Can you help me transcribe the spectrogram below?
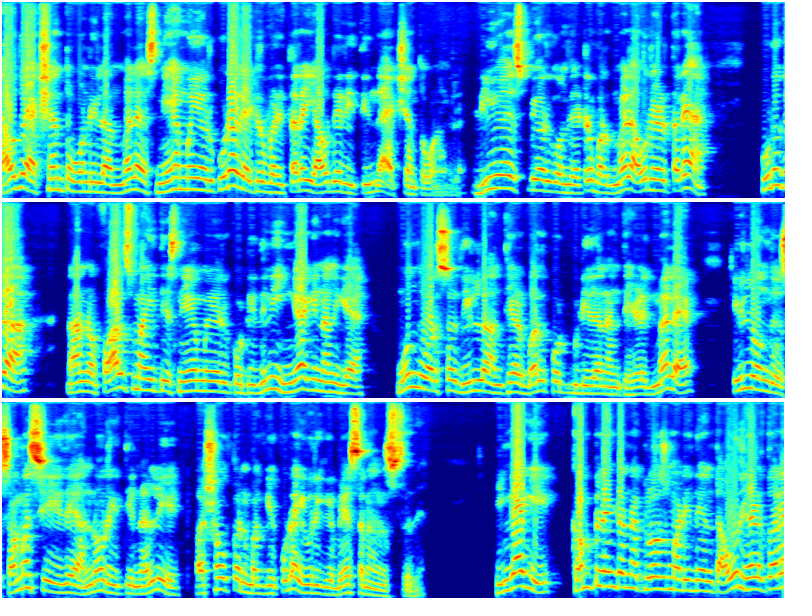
ಯಾವುದೇ ಆ್ಯಕ್ಷನ್ ತಗೊಂಡಿಲ್ಲ ಅಂದಮೇಲೆ ಸ್ನೇಹಮಯ್ಯವರು ಕೂಡ ಲೆಟ್ರ್ ಬರೀತಾರೆ, ಯಾವುದೇ ರೀತಿಯಿಂದ ಆ್ಯಕ್ಷನ್ ತೊಗೊಳಂಗಿಲ್ಲ ಡಿ ಎಸ್ ಪಿ ಅವ್ರಿಗೆ ಒಂದು ಲೆಟರ್ ಬರೆದ್ಮೇಲೆ ಅವ್ರು ಹೇಳ್ತಾರೆ, ಹುಡುಗ, ನಾನು ಫಾಲ್ಸ್ ಮಾಹಿತಿ ಸ್ನೇಹಮಯ್ಯವ್ರಿಗೆ ಕೊಟ್ಟಿದ್ದೀನಿ, ಹಿಂಗಾಗಿ ನನಗೆ ಮುಂದುವರ್ಸೋದಿಲ್ಲ ಅಂತ ಹೇಳಿ ಬರೆದು ಕೊಟ್ಬಿಟ್ಟಿದ್ದಾನೆ ಅಂತ ಹೇಳಿದ್ಮೇಲೆ ಇಲ್ಲೊಂದು ಸಮಸ್ಯೆ ಇದೆ ಅನ್ನೋ ರೀತಿನಲ್ಲಿ ಅಶೋಕನ್ ಬಗ್ಗೆ ಕೂಡ ಇವರಿಗೆ ಬೇಸರ ಅನಿಸ್ತದೆ. ಹಿಂಗಾಗಿ ಕಂಪ್ಲೇಂಟ್ ಅನ್ನ ಕ್ಲೋಸ್ ಮಾಡಿದೆ ಅಂತ ಅವ್ರು ಹೇಳ್ತಾರೆ,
